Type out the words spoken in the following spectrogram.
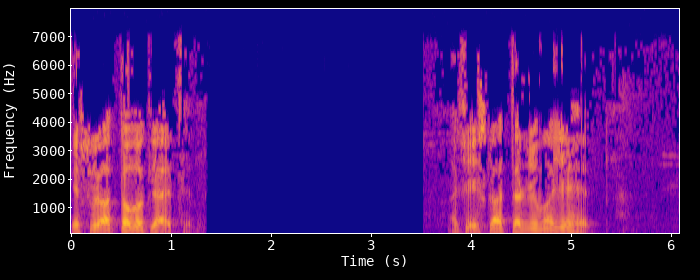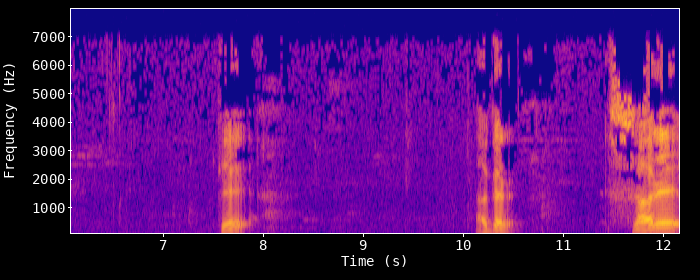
یہ سورہ توبہ کی آیت ہے۔ اچھا اس کا ترجمہ یہ ہے کہ اگر سارے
